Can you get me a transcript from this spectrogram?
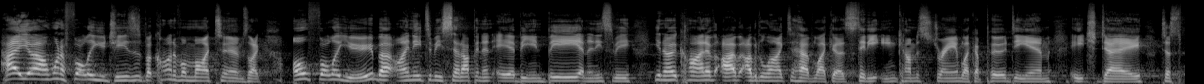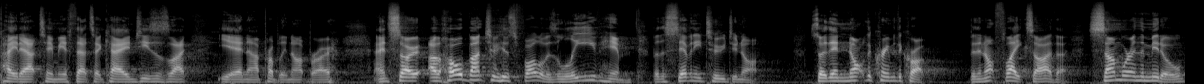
Hey, uh, I want to follow you, Jesus, but kind of on my terms. Like, I'll follow you, but I need to be set up in an Airbnb and it needs to be, you know, kind of, I, I would like to have like a steady income stream, like a per diem each day, just paid out to me if that's okay. And Jesus is like, Yeah, no, nah, probably not, bro. And so a whole bunch of his followers leave him, but the 72 do not. So they're not the cream of the crop but they're not flakes either. Somewhere in the middle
